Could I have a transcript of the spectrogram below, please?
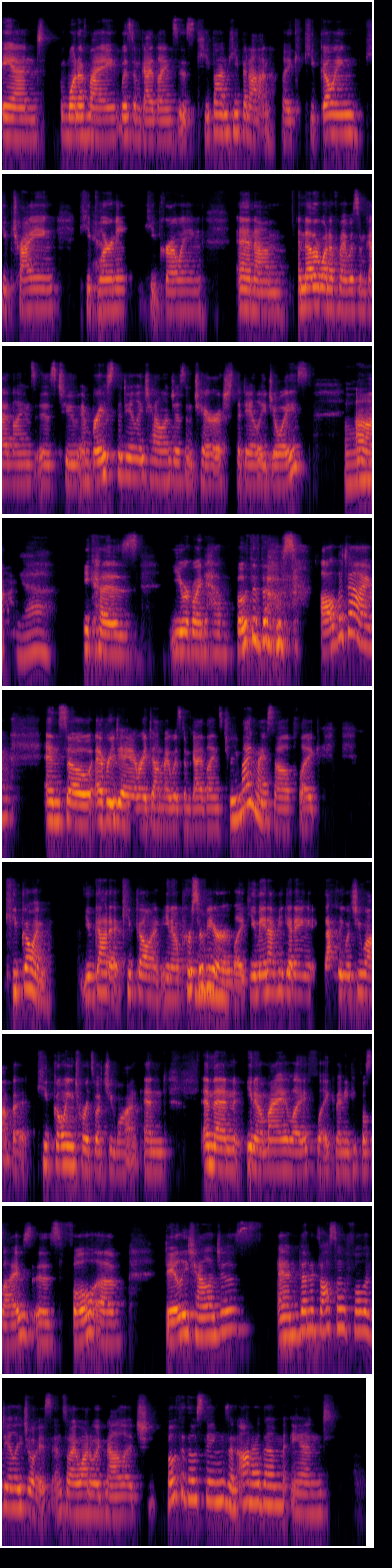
and one of my wisdom guidelines is keep on keeping on, like keep going, keep trying, keep yeah. learning, keep growing. And um, another one of my wisdom guidelines is to embrace the daily challenges and cherish the daily joys. Oh, um, yeah. Because you are going to have both of those all the time. And so every day I write down my wisdom guidelines to remind myself, like, keep going. You got it. Keep going. You know, persevere. Mm-hmm. Like you may not be getting exactly what you want, but keep going towards what you want. And and then, you know, my life, like many people's lives, is full of daily challenges and then it's also full of daily joys. And so I want to acknowledge both of those things and honor them and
